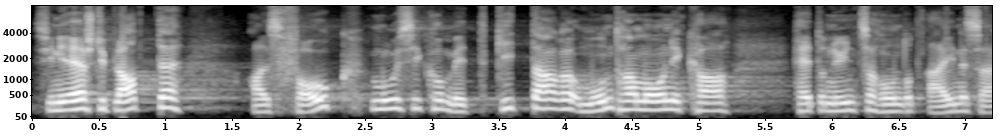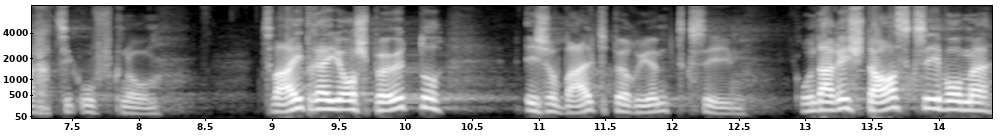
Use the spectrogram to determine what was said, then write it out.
Seine erste Platte als Folkmusiker mit Gitarre und Mundharmonika hat er 1961 aufgenommen. Zwei, drei Jahre später ist er weltberühmt. Und er ist das wo man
